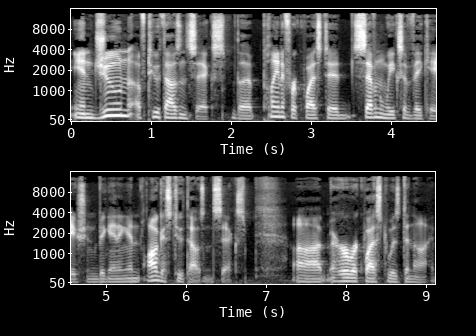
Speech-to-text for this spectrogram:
In June of 2006, the plaintiff requested seven weeks of vacation beginning in August 2006 uh, her request was denied.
